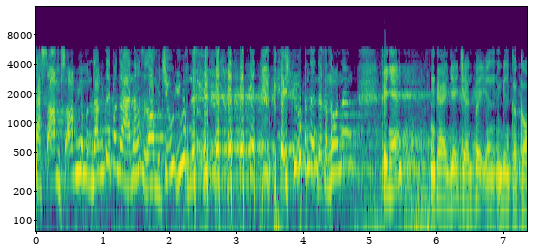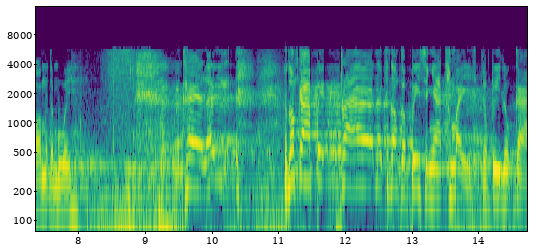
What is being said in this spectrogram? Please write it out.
ថាស្អំស្អំខ្ញុំមិនដឹងទេប៉ុន្តែហ្នឹងសឡមមកជួយយួនពេលយួននៅក្នុងហ្នឹងឃើញទេគេនិយាយច្រើនពេកមានកកមានតែមួយអូខេឥឡូវក្នុងការពាក្យប្រើនៅក្នុងកពីសញ្ញាថ្មីកពីលូកា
